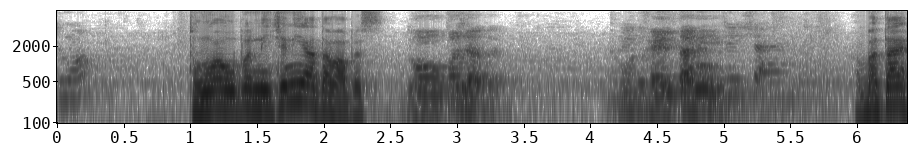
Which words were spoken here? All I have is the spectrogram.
धुआँ? धुआँ ऊपर नीचे नहीं आता वापस? धुआँ ऊपर जाता है। फैलता नहीं जी बताए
